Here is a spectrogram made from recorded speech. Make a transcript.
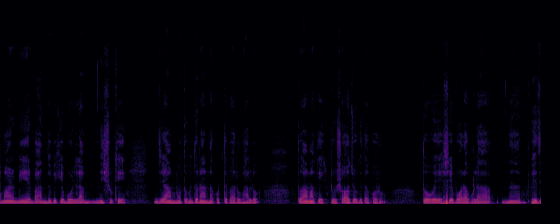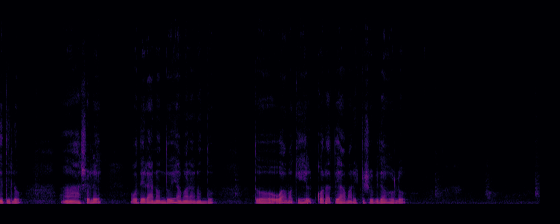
আমার মেয়ের বান্ধবীকে বললাম, নিশুকে যে, আম্মু, তুমি তো রান্না করতে পারো ভালো, তো আমাকে একটু সহযোগিতা করো। তো এসে বড়াগুলা ভেজে দিল। আসলে ওদের আনন্দই আমার আনন্দ। তো ও আমাকে হেল্প করাতে আমার একটু সুবিধা হলো ছবি আমার একটু খেয়াল নাই তাহলে আমি আগেই চলে আসলাম আমি বাড়ি যাইতাম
